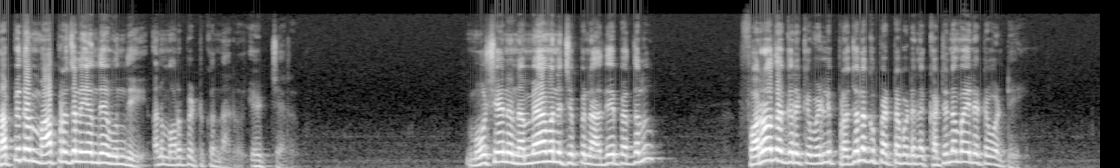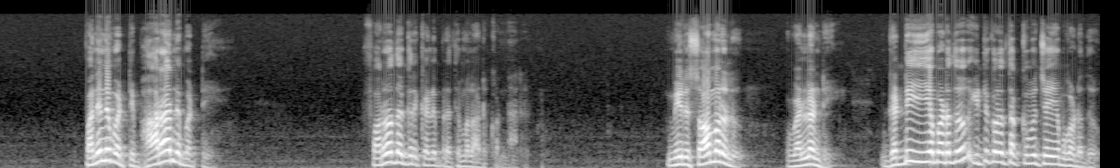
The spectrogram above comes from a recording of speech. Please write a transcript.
తప్పిదం మా ప్రజల ఎందే ఉంది అని మొరపెట్టుకున్నారు ఏడ్చారు. మోషేను నమ్మామని చెప్పిన అదే పెద్దలు ఫరో దగ్గరికి వెళ్ళి ప్రజలకు పెట్టబడిన కఠినమైనటువంటి పనిని బట్టి భారాన్ని బట్టి ఫరో దగ్గరికి వెళ్ళి బ్రతిమలాడుకున్నారు. మీరు సోమరులు వెళ్ళండి. గడ్డి ఇయ్యబడదు ఇటుకలు తక్కువ చేయకూడదు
